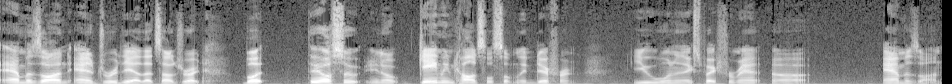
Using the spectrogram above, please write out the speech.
Amazon Android, yeah, that sounds right. But they also, you know, gaming console something different. You wouldn't expect from uh, Amazon,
